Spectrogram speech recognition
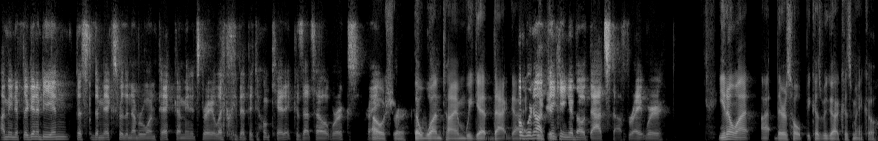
I mean, if they're going to be in the the mix for the number one pick, I mean, it's very likely that they don't get it because that's how it works, right? Oh, sure. The one time we get that guy. but we're we not did- thinking about that stuff, right? We're You know what? I, there's hope because we got Kuzmenko.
